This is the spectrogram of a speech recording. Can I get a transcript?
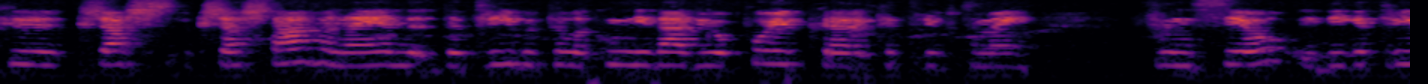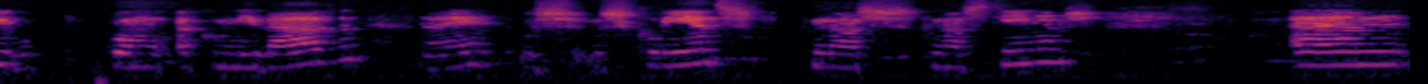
que, que, já, que já estava né, da, tribo, pela comunidade e o apoio que a, que a tribo também forneceu, e diga tribo como a comunidade, né, os, os clientes que nós, que nós tínhamos. Um,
